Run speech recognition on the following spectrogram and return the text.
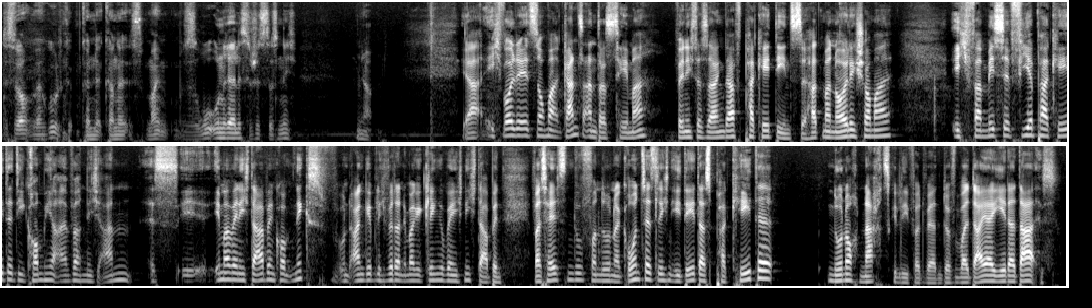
Das wäre wär gut. Kann, kann, ist mein, so unrealistisch ist das nicht. Ja. Ja, ich wollte jetzt nochmal ein ganz anderes Thema, wenn ich das sagen darf. Paketdienste. Hat man neulich schon mal. Ich vermisse vier Pakete, die kommen hier einfach nicht an. es, immer wenn ich da bin, kommt nichts und angeblich wird dann immer geklingelt, wenn ich nicht da bin. Was hältst du von so einer grundsätzlichen Idee, dass Pakete nur noch nachts geliefert werden dürfen, weil da ja jeder da ist?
